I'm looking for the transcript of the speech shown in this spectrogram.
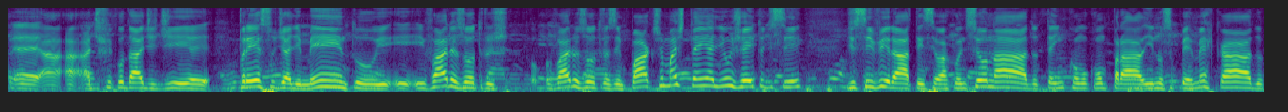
é, a, a, dificuldade de preço de alimento e, e, vários, outros, vários outros impactos, mas tem ali um jeito de se, de se virar. Tem seu ar-condicionado, tem como comprar, ir no supermercado.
